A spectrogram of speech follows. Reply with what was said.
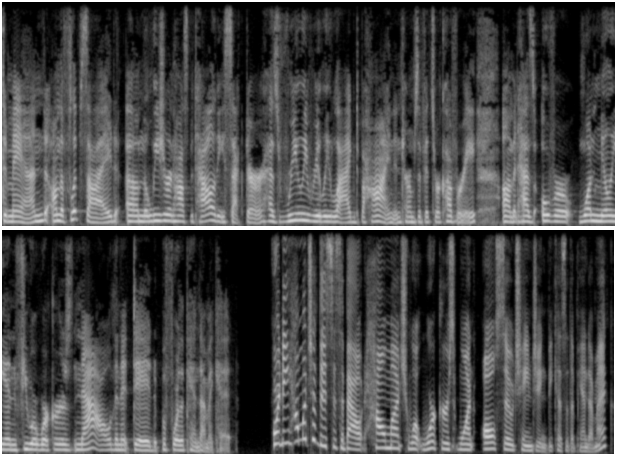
demand. On the flip side, um, the leisure and hospitality sector has really, really lagged behind in terms of its recovery. Um, it has over 1 million fewer workers now than it did before the pandemic hit. Courtney, how much of this is about how much what workers want also changing because of the pandemic?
